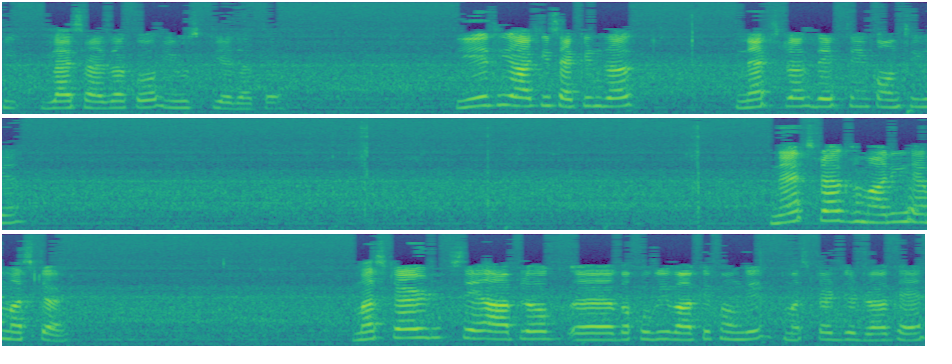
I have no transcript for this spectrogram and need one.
ग्लाइसराइज़ा को यूज़ किया जाता है। ये थी आज की सेकंड ड्रग नेक्स्ट ड्रग देखते हैं कौन सी है। नेक्स्ट ड्रग हमारी है मस्टर्ड मस्टर्ड से आप लोग बखूबी वाकिफ़ होंगे। मस्टर्ड जो ड्रग है,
